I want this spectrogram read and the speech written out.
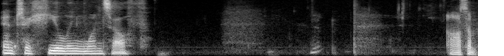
and to healing oneself. Awesome.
